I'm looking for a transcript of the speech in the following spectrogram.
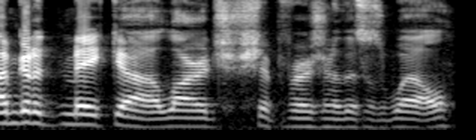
I'm going to make a large ship version of this as well.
